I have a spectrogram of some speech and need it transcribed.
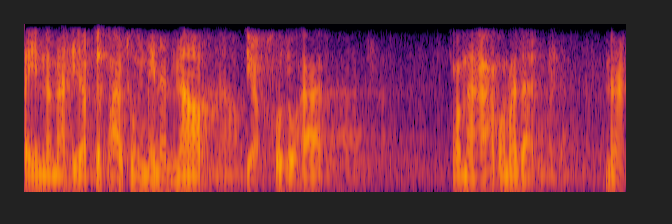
فإنما هي قطعة من النار يأخذها وما أعظم ذلك. نعم.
